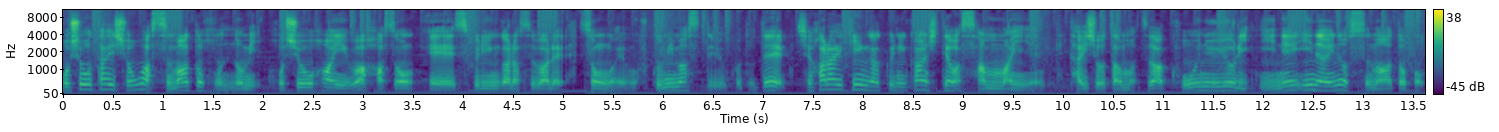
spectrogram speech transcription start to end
保証対象はスマートフォンのみ。保証範囲は破損、えー、スクリーンガラス割れ損害を含みますということで支払い金額に関しては3万円。対象端末は購入より2年以内のスマートフォン。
